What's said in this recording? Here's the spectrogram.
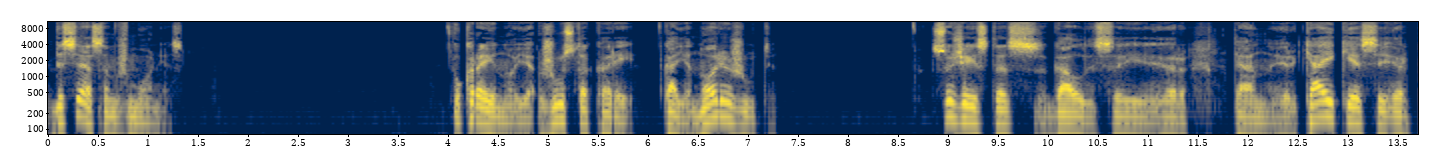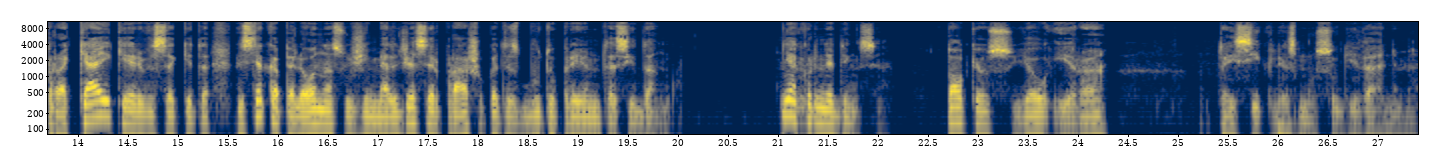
Visi esam žmonės. Ukrainoje žūsta kariai. Ką jie nori žūti? Sužeistas, gal jisai ir ten ir keikėsi, ir prakeikė, ir visa kita. Vis tiek kapelionas už jį meldžiasi ir prašo, kad jis būtų priimtas į dangų. Niekur nedingsi. Tokios jau yra taisyklės mūsų gyvenime.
